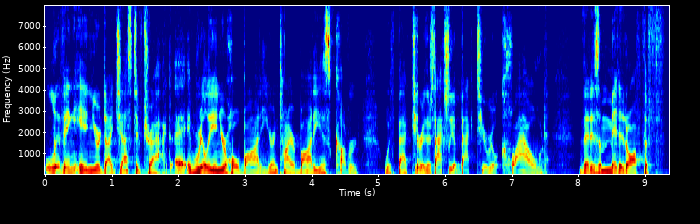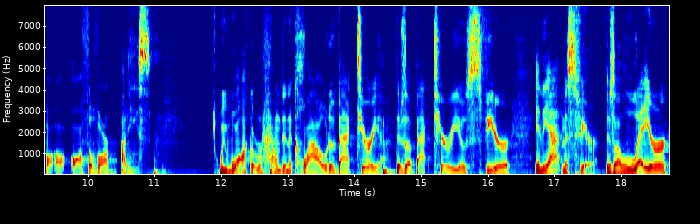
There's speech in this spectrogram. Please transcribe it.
living in your digestive tract, uh, really in your whole body. Your entire body is covered with bacteria. There's actually a bacterial cloud that is emitted off the off of our bodies. We walk around in a cloud of bacteria. There's a bacteriosphere in the atmosphere. There's a layer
